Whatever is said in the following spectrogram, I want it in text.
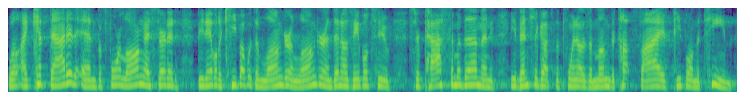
Well, I kept at it, and before long, I started being able to keep up with them longer and longer, and then I was able to surpass some of them, and eventually got to the point I was among the top five people on the team.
